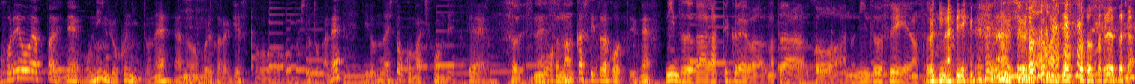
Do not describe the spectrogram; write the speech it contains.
これをやっぱりね5人6人とねあの、うん。これからゲストの人とかねいろんな人をこう巻き込んでいって、そうですね。参加していただこうっていうね。人数が上がってくればまたこうあの人数制限をするなり 収録前テストをするとか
